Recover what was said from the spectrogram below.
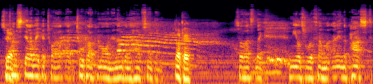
So if I'm still awake at 12, at 2 o'clock in the morning, I'm going to have something. Okay. So that's like rule of thumb. And in the past,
